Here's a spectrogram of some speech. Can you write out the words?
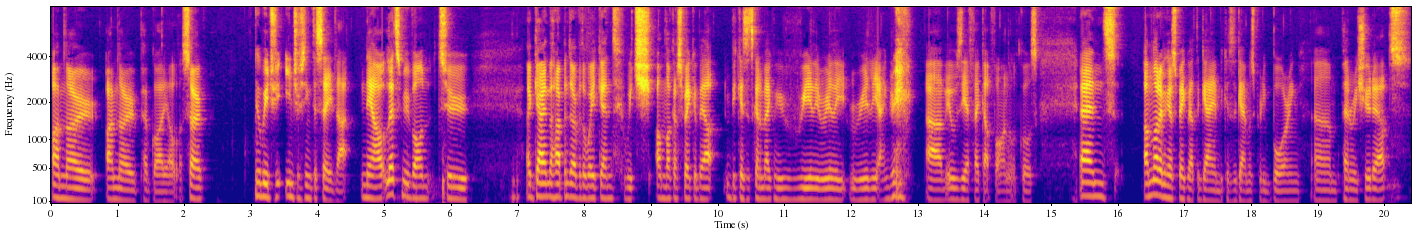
I'm no I'm no Pep Guardiola. So it'll be interesting to see that. Now let's move on to a game that happened over the weekend, which I'm not going to speak about because it's going to make me really, really, really angry. Um, it was the FA Cup final, of course, and I'm not even going to speak about the game because the game was pretty boring. Um, penalty shootouts.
